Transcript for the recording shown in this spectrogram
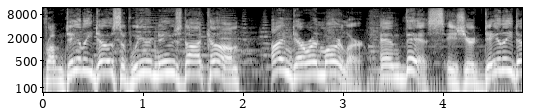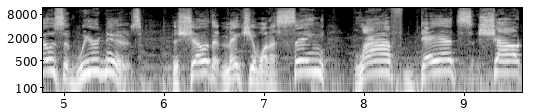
From DailyDoseOfWeirdNews.com, I'm Darren Marlar, and this is your Daily Dose of Weird News, the show that makes you want to sing, laugh, dance, shout,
